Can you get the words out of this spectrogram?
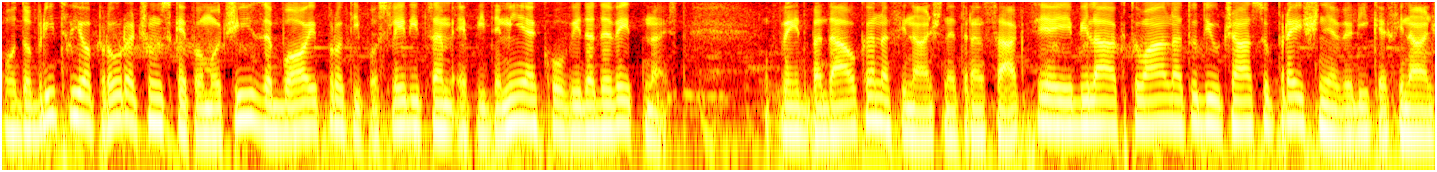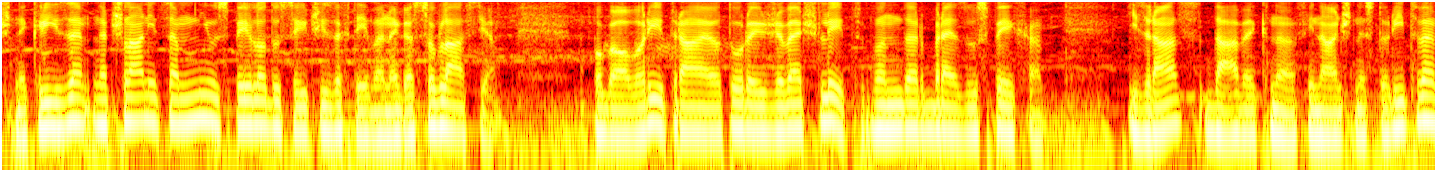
odobritvijo proračunske pomoči za boj proti posledicam epidemije COVID-19. Uvedba davka na finančne transakcije je bila aktualna tudi v času prejšnje velike finančne krize, na članicam ni uspelo doseči zahtevanega soglasja. Pogovori trajajo torej že več let, vendar brez uspeha. Izraz davek na finančne storitve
